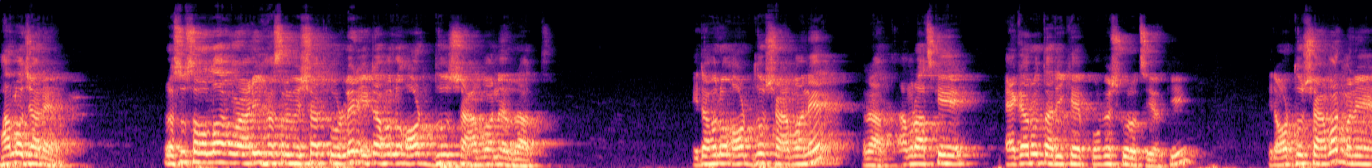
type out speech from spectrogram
ভালো জানেন। রসুল সাল্লাহ আলী হাসলাম ইরশাদ করলেন, এটা হলো অর্ধ শাহবানের রাত। এটা হলো অর্ধ শাহবানের রাত। আমরা আজকে এগারো তারিখে প্রবেশ করেছি আর কি। এটা অর্ধ শাহবান মানে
